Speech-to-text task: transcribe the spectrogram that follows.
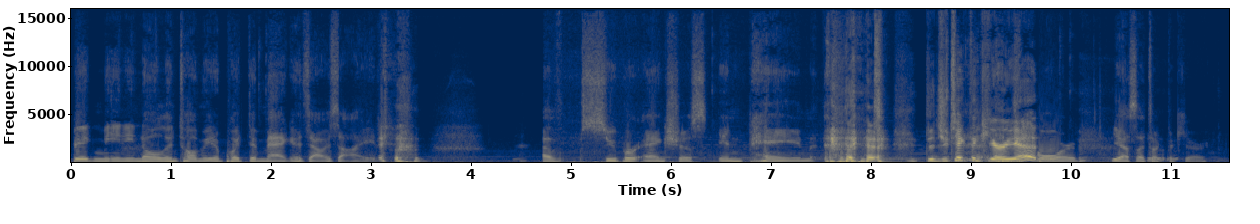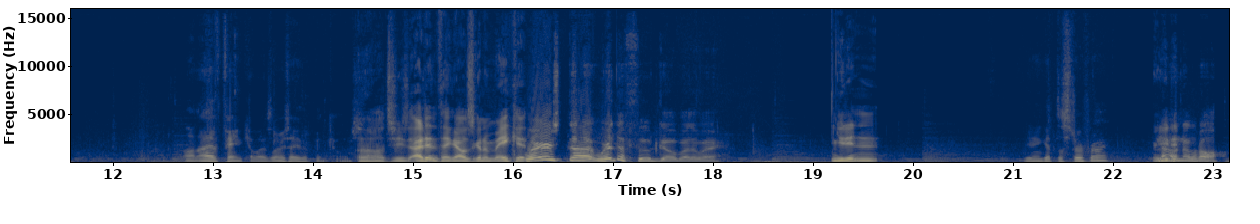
Big meanie Nolan told me to put the maggots outside. I'm super anxious, in pain, Did you take the cure and yet? bored. Yes, I took the cure. On, I have painkillers. Let me take the painkillers. Oh jeez, I didn't think I was gonna make it. Where's the where'd the food go, by the way? You didn't. You didn't get the stir fry? You no, didn't. not at all.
